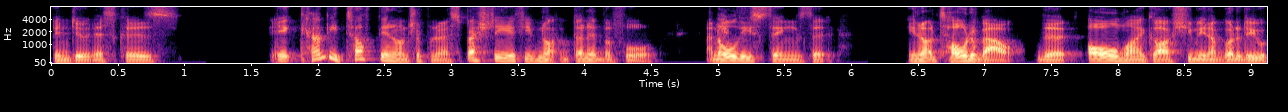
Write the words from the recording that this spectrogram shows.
been doing this because it can be tough being an entrepreneur especially if you've not done it before and all these things that you're not told about that oh my gosh you mean i've got to do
